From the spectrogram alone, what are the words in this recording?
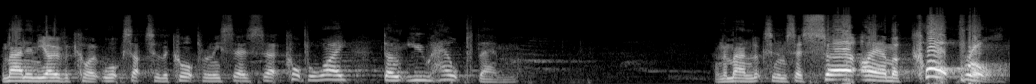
The man in the overcoat walks up to the corporal and he says, uh, Corporal, why don't you help them? And the man looks at him and says, Sir, I am a corporal.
